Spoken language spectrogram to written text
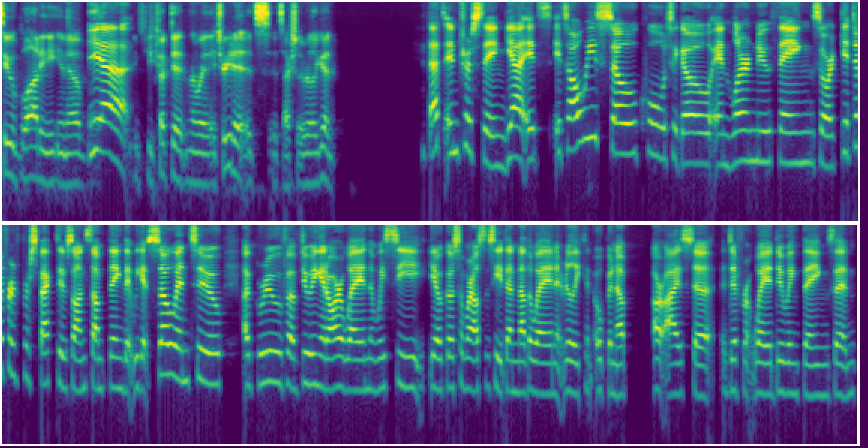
Too bloody, you know. Yeah. If you cooked it in the way they treat it, it's it's actually really good. That's interesting. Yeah, it's it's always so cool to go and learn new things or get different perspectives on something that we get so into a groove of doing it our way and then we see, you know, go somewhere else and see it done another way and it really can open up our eyes to a different way of doing things and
